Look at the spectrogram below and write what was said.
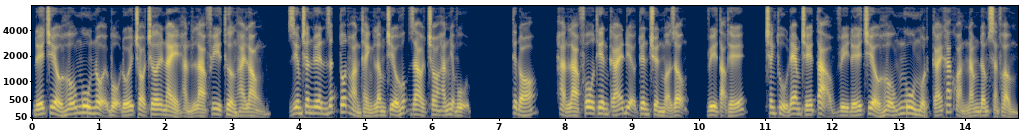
đế triều hấu ngu nội bộ đối trò chơi này hẳn là phi thường hài lòng, Diêm Chân Nguyên rất tốt hoàn thành Lâm Triều Húc giao cho hắn nhiệm vụ. Tiếp đó, hẳn là phô thiên cái địa tuyên truyền mở rộng, vì tạo thế, tranh thủ đem chế tạo vì đế triều hấu ngu một cái khác khoản năm đấm sản phẩm.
